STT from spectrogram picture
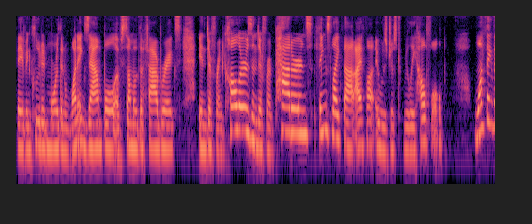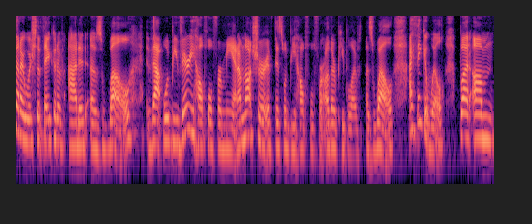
They've included more than one example of some of the fabrics in different colors and different patterns, things like that. I thought it was just really helpful. One thing that I wish that they could have added as well that would be very helpful for me, and I'm not sure if this would be helpful for other people as well. I think it will, but um,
